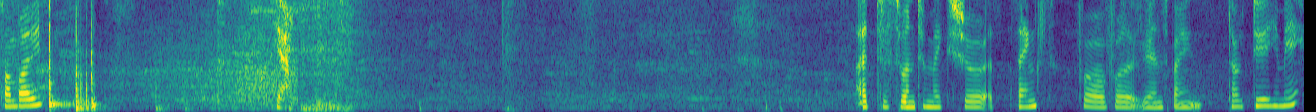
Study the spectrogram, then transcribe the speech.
Somebody? Yeah. I just want to make sure. Thanks for, for your inspiring talk. Do you hear me?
